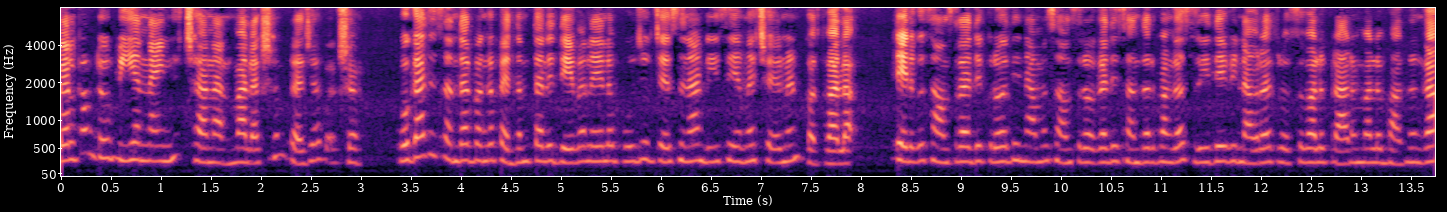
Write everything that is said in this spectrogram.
వెల్కమ్ బిఎన్ఐ నైన్ ఛానల్ మా లక్ష్యం ప్రజాపక్షం. ఉగాది సందర్భంగా పెద్దంతల్లి దేవాలయంలో పూజలు చేసిన డీసీఎంఐ చైర్మన్ కొత్వాల. తెలుగు సంవత్సరాది క్రోధి నామ సంవత్సర ఉగాది సందర్భంగా శ్రీదేవి నవరాత్రి ఉత్సవాలు ప్రారంభంలో భాగంగా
